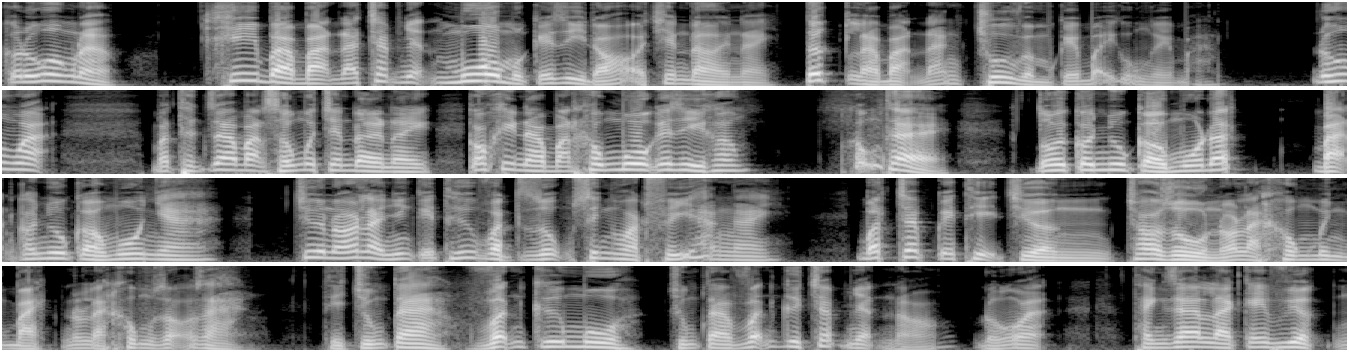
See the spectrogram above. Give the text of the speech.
Có đúng không nào? Khi mà bạn đã chấp nhận mua một cái gì đó ở trên đời này tức là bạn đang chui vào một cái bẫy của người bán đúng không ạ? Mà thực ra bạn sống ở trên đời này có khi nào bạn không mua cái gì không? Không thể. Tôi có nhu cầu mua đất bạn có nhu cầu mua nhà, chưa nói là những cái thứ vật dụng sinh hoạt phí hàng ngày. Bất chấp cái thị trường cho dù nó là không minh bạch, nó là không rõ ràng thì chúng ta vẫn cứ mua, chúng ta vẫn cứ chấp nhận nó, đúng không ạ? Thành ra là cái việc ừ,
